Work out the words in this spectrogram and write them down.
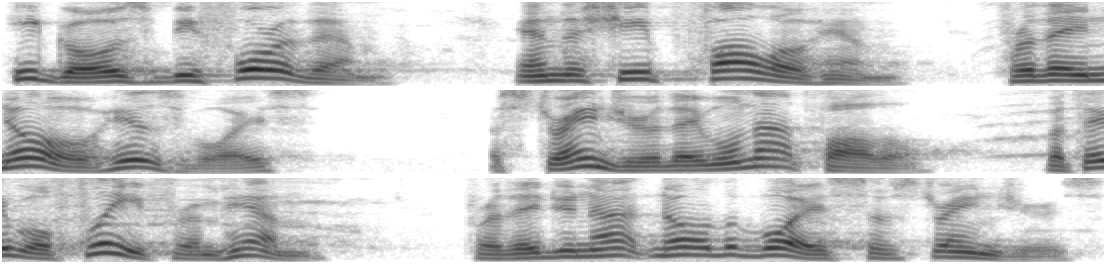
he goes before them, and the sheep follow him, for they know his voice. A stranger they will not follow, but they will flee from him, for they do not know the voice of strangers.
